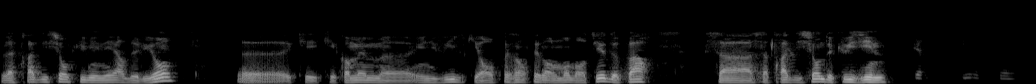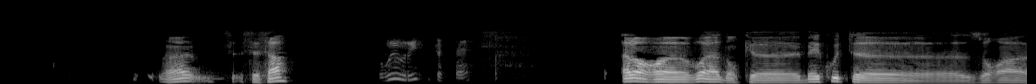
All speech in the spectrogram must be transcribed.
la tradition culinaire de Lyon, euh, qui, qui, est quand même une ville qui est représentée dans le monde entier de par sa, sa tradition de cuisine. Hein, c'est ça? Oui, oui, tout à fait. Alors voilà, donc ben écoute, Zora,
